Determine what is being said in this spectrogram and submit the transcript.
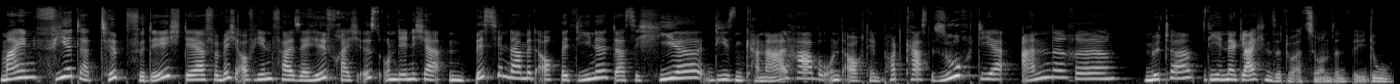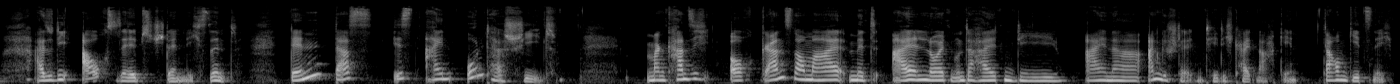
Mein vierter Tipp für dich, der für mich auf jeden Fall sehr hilfreich ist und den ich ja ein bisschen damit auch bediene, dass ich hier diesen Kanal habe und auch den Podcast. Such dir andere Mütter, die in der gleichen Situation sind wie du, also die auch selbstständig sind. Denn das ist ein Unterschied. Man kann sich auch ganz normal mit allen Leuten unterhalten, die einer Angestellten-Tätigkeit nachgehen. Darum geht's nicht.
